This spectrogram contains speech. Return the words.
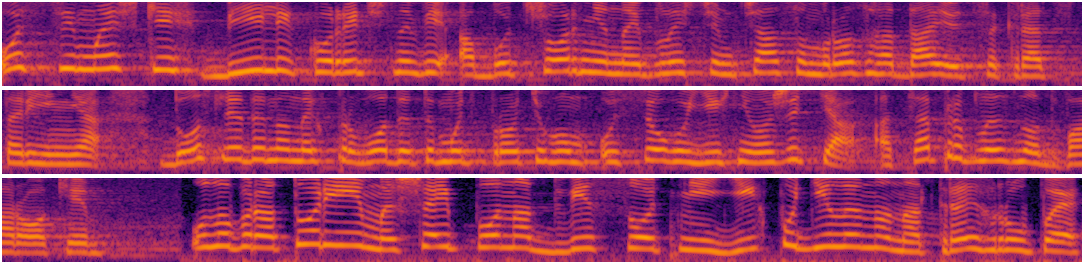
Ось ці мишки білі, коричневі або чорні найближчим часом розгадають секрет старіння. Досліди на них проводитимуть протягом усього їхнього життя, а це приблизно два роки. У лабораторії мишей понад дві сотні. Їх поділено на три групи.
